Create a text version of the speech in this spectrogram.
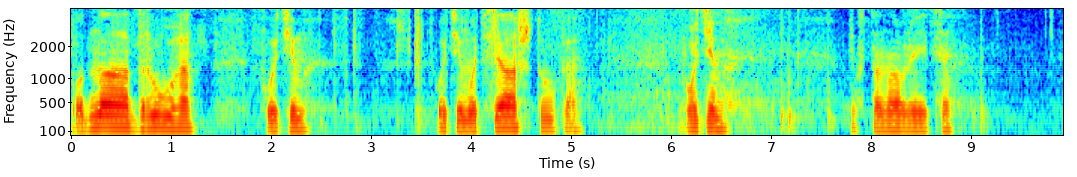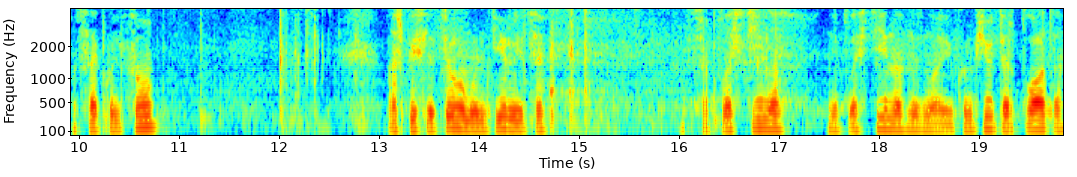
Одна, друга, потім, потім оця штука, потім встановлюється оце кольцо. Аж після цього монтується ця пластина, не пластина, не знаю, комп'ютер, плата,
